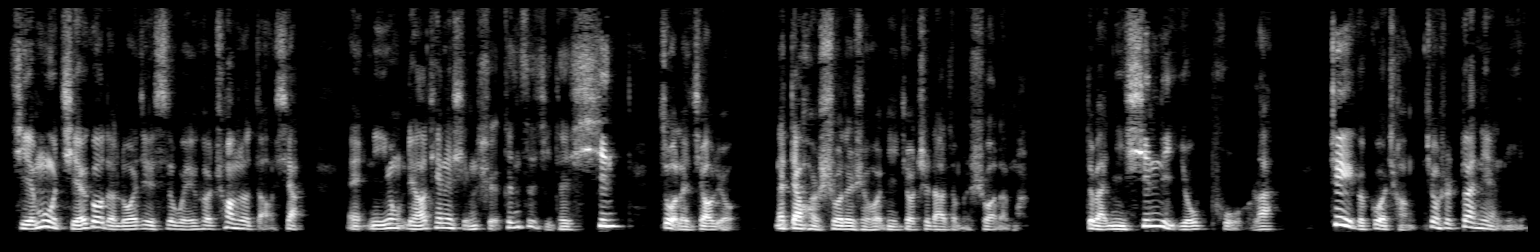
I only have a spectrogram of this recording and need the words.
节目结构的逻辑思维和创作导向，哎，你用聊天的形式跟自己的心做了交流，那待会儿说的时候你就知道怎么说了嘛，对吧？你心里有谱了，这个过程就是锻炼你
